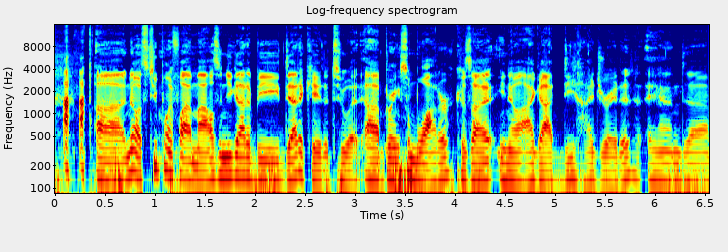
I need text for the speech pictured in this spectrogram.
uh, no, it's 2.5 miles, and you got to be dedicated to it. Uh, bring some water because I, you know, I got dehydrated, and uh,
